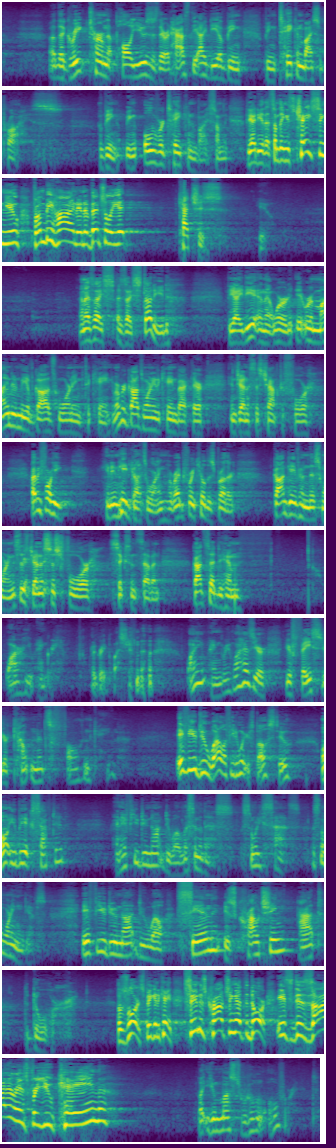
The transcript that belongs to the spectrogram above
Uh, the Greek term that Paul uses there, it has the idea of being, being taken by surprise, of being, being overtaken by something. The idea that something is chasing you from behind and eventually it catches you. And as I, as I studied the idea in that word, it reminded me of God's warning to Cain. Remember God's warning to Cain back there in Genesis chapter 4? Right before he, he didn't heed God's warning, but right before he killed his brother, God gave him this warning. This is Genesis 4, 6, and 7. God said to him, Why are you angry? What a great question. Why are you angry? Why has your, your face, your countenance fallen, Cain? If you do well, if you do what you're supposed to, won't you be accepted? And if you do not do well, listen to this. Listen to what he says. Listen to the warning he gives. If you do not do well, sin is crouching at the door. That was the Lord speaking to Cain. Sin is crouching at the door. Its desire is for you, Cain, but you must rule over it.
